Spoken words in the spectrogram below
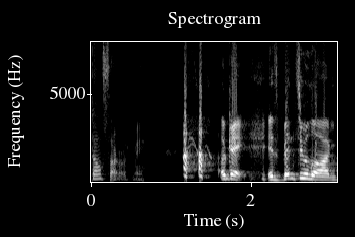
don't start with me. Okay, it's been too long.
